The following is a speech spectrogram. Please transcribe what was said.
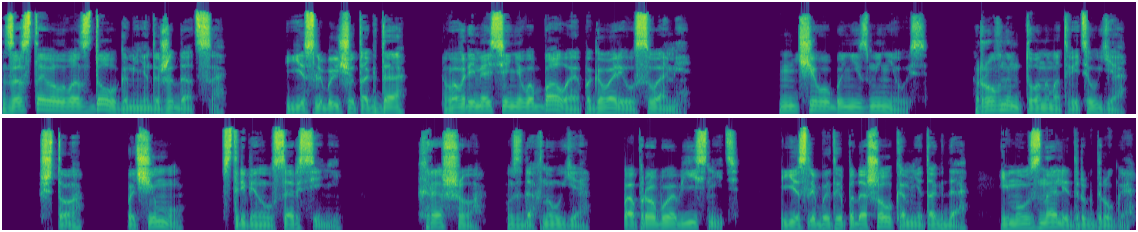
заставил вас долго меня дожидаться. Если бы еще тогда, во время осеннего бала, я поговорил с вами. Ничего бы не изменилось. Ровным тоном ответил я. Что? Почему? Встрепенулся Арсений. Хорошо, вздохнул я. Попробую объяснить. Если бы ты подошел ко мне тогда, и мы узнали друг друга,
